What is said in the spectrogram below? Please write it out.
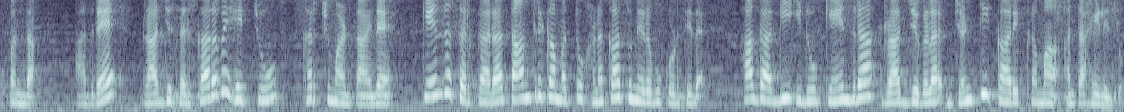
ಒಪ್ಪಂದ. ಆದರೆ ರಾಜ್ಯ ಸರ್ಕಾರವೇ ಹೆಚ್ಚು ಖರ್ಚು ಮಾಡ್ತಾ ಇದೆ. ಕೇಂದ್ರ ಸರ್ಕಾರ ತಾಂತ್ರಿಕ ಮತ್ತು ಹಣಕಾಸು ನೆರವು ಕೊಡ್ತಿದೆ. ಹಾಗಾಗಿ ಇದು ಕೇಂದ್ರ, ರಾಜ್ಯಗಳ ಜಂಟಿ ಕಾರ್ಯಕ್ರಮ ಅಂತ ಹೇಳಿದರು.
